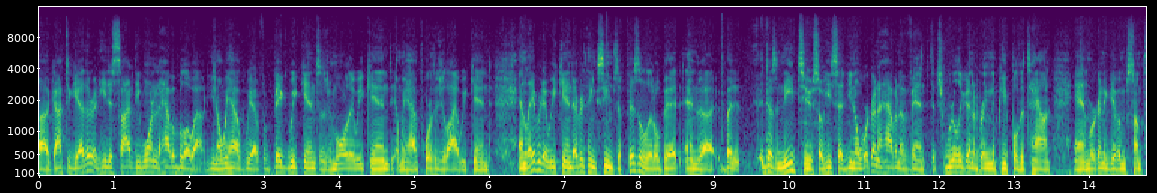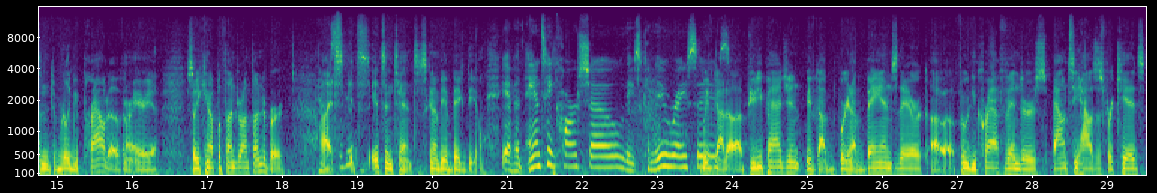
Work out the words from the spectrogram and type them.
uh, got together, and he decided he wanted to have a blowout. You know, we have we have big weekends, there's Memorial Day weekend, and we have Fourth of July weekend, and Labor Day weekend. Everything seems to fizzle a little bit, and uh, but it, it doesn't need to. So he said, you know, we're going to have an event that's really going to bring the people to town, and we're going to give them something to really be proud of in our area. So he came up with Thunder on Thunderbird. Uh, it's, it's, it's intense. It's going to be a big deal. You have an antique car show, these canoe races. We've got a beauty pageant. We've got we're gonna have bands there, uh, food and craft vendors, bouncy houses for kids.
